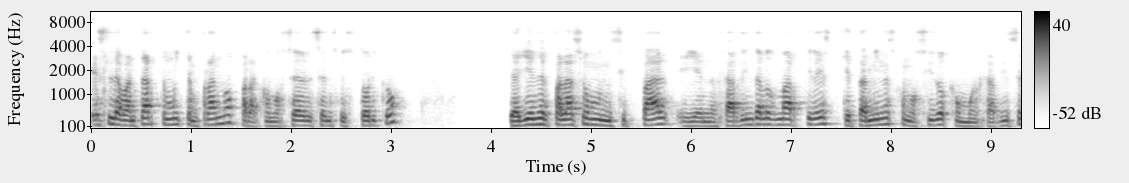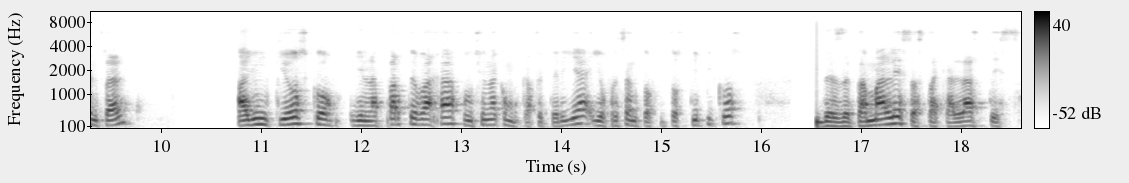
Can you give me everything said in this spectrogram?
es levantarte muy temprano para conocer el centro histórico. De allí en el Palacio Municipal y en el Jardín de los Mártires, que también es conocido como el Jardín Central, hay un kiosco y en la parte baja funciona como cafetería y ofrece antojitos típicos, desde tamales hasta calates,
